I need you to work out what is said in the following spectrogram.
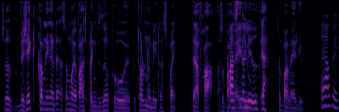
Så hvis jeg ikke kan komme længere der, så må jeg bare springe videre på, øh, på 1200 meter spring derfra, og så bare Resten være i liv. livet. Ja, så bare være i liv. Ja, okay.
